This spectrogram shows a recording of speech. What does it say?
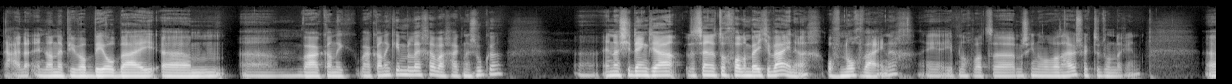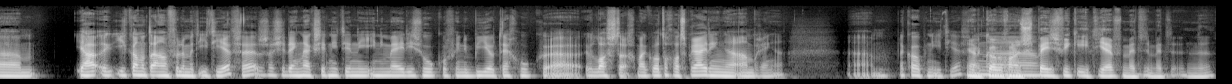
nou, en dan- en dan heb je wel beeld bij waar, kan ik, waar kan ik in beleggen, waar ga ik naar zoeken. Eh, en als je denkt, ja, dat zijn er toch wel een beetje weinig, of nog weinig. Je, je hebt nog wat, eh, misschien nog wat huiswerk te doen daarin. Ehm, ja, je kan het aanvullen met ETF's. Hè? Dus als je denkt, nou, ik zit niet in die, in die medische hoek of in de biotech-hoek, eh, lastig. Maar ik wil toch wat spreiding eh, aanbrengen. Ehm, dan koop een ETF. Ja, dan En, koop je gewoon een eh, specifieke ETF met, met een,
